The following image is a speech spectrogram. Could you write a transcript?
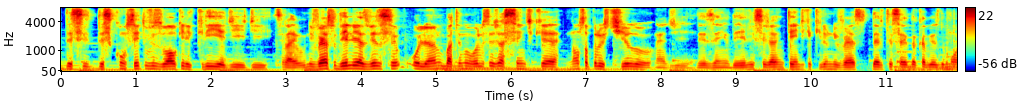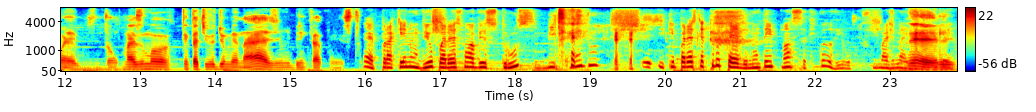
desse, desse conceito visual que ele cria, de, de, sei lá, o universo dele, às vezes, você olhando, batendo o olho, você já sente que é, não só pelo estilo né, de desenho dele, você já entende que aquele universo deve ter saído da cabeça do Moebius. Então, mais uma tentativa de homenagem e brincar com isso. É, pra quem não viu, parece um avestruz bicudo e que parece que é tudo pele. Não tem. Nossa, que coisa horrível. Imagina isso. É, ele,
